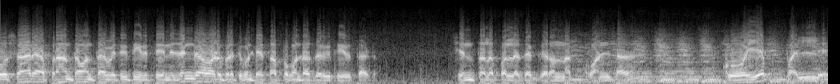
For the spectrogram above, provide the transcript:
ఓసారి ఆ ప్రాంతం అంతా వెతికి తీరితే నిజంగా వాడు బ్రతికుంటే తప్పకుండా దొరికి తీరుతాడు. చింతలపల్లె దగ్గరున్న కొండ కోయ పల్లె.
